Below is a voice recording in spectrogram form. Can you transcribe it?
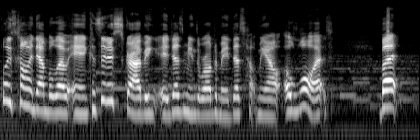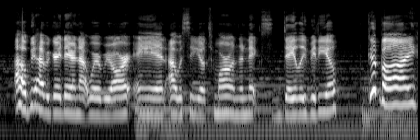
please comment down below and consider subscribing. It does mean the world to me. It does help me out a lot. But I hope you have a great day or night wherever you are. And I will see you tomorrow in the next daily video. Goodbye.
